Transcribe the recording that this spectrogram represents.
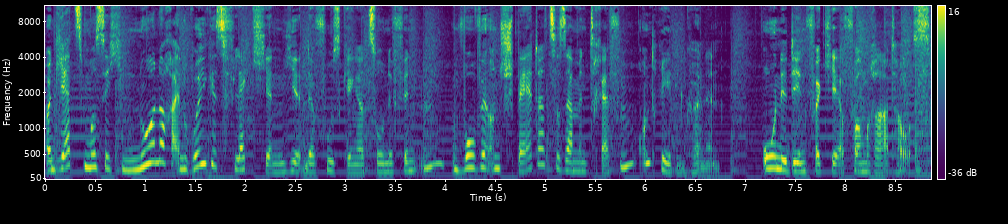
Und jetzt muss ich nur noch ein ruhiges Fleckchen hier in der Fußgängerzone finden, wo wir uns später zusammen treffen und reden können. Ohne den Verkehr vom Rathaus.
